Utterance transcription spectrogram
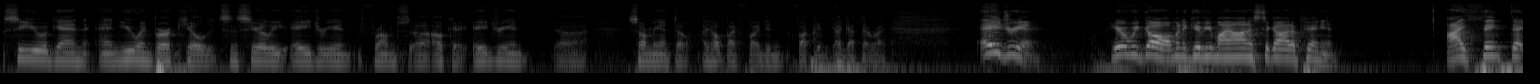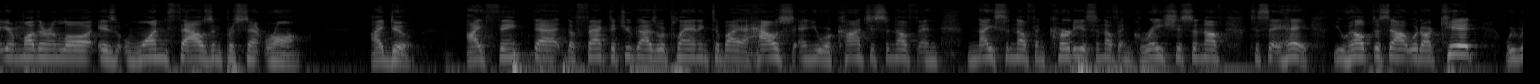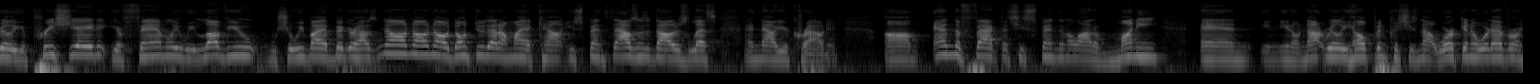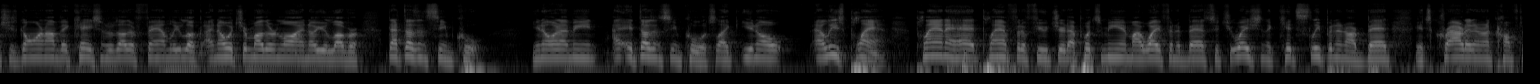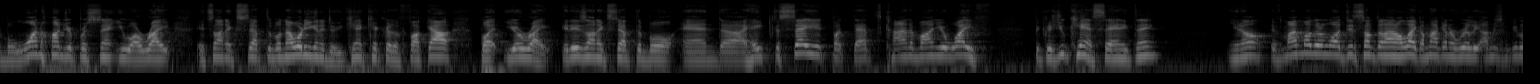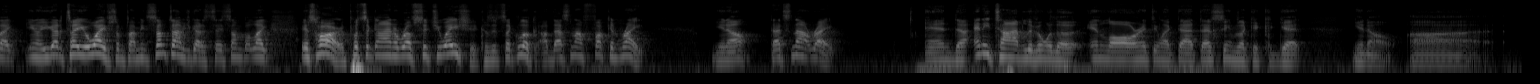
see you again, and you and Burke killed it. Sincerely, Adrian from uh, okay, Adrian uh, Sarmiento. I hope I, I didn't fucking I got that right. Adrian. Here we go. I'm going to give you my honest to God opinion. I think that your mother in law is 1000% wrong. I do. I think that the fact that you guys were planning to buy a house and you were conscious enough and nice enough and courteous enough and gracious enough to say, hey, you helped us out with our kid. We really appreciate it. Your family, we love you. Should we buy a bigger house? No, no, no. Don't do that on my account. You spend thousands of dollars less and now you're crowded um, and the fact that she's spending a lot of money and you know not really helping because she's not working or whatever and she's going on vacations with other family. Look i know it's your mother-in-law i know you love her. That doesn't seem cool. You know what i mean? It doesn't seem cool. It's like you know at least plan. Plan ahead, plan for the future. That puts me and my wife in a bad situation. The kid's sleeping in our bed. It's crowded and uncomfortable. 100% you are right. It's unacceptable. Now, what are you going to do? You can't kick her the fuck out, but you're right. It is unacceptable. And uh, I hate to say it, but that's kind of on your wife because you can't say anything. You know, if my mother in law did something I don't like, I'm not going to really, I'm just going to be like, you know, you got to tell your wife sometimes. I mean, sometimes you got to say something, but like, it's hard. It puts a guy in a rough situation because it's like, look, uh, that's not fucking right. You know, that's not right. And uh, anytime living with a in-law or anything like that, that seems like it could get, you know, uh,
